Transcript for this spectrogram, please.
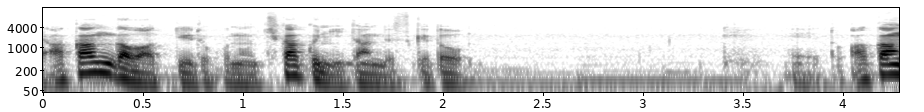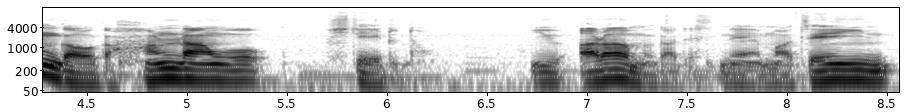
阿寒川っていうところの近くにいたんですけど、えーと、阿寒川が氾濫をしているというアラームがですね、まあ、全員、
